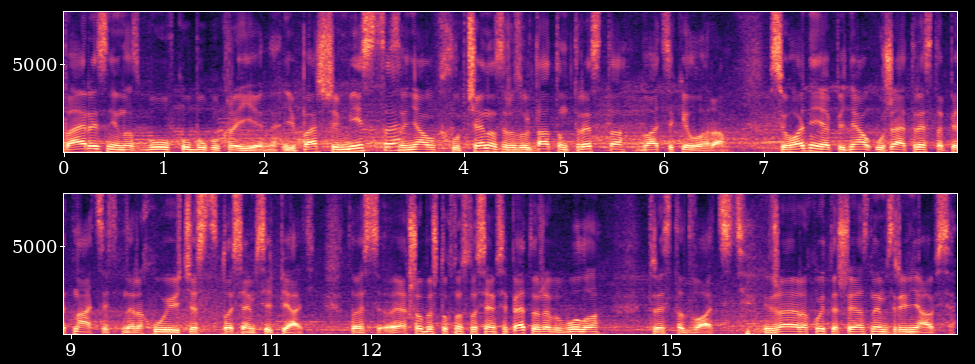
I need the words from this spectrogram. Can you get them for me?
В березні в нас був Кубок України. І перше місце зайняв хлопчина з результатом 320 кг. Сьогодні я підняв уже 315, не рахуючи 175. Тобто, якщо б штукнув 175, то вже б було 320. І вже рахуйте, що я з ним зрівнявся.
